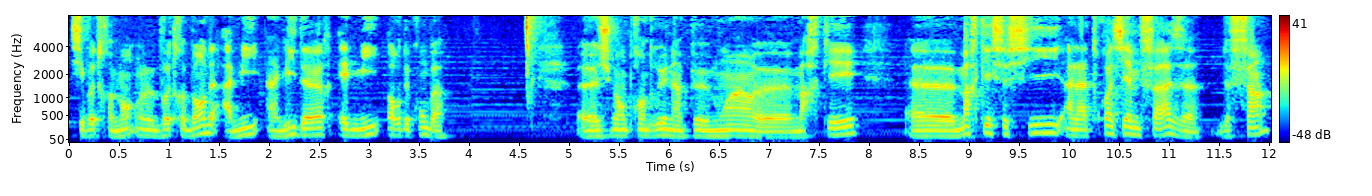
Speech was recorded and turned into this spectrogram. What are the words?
si votre, votre bande a mis un leader ennemi hors de combat. je vais en prendre une un peu moins marquée. Marquer ceci à la troisième phase de fin,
